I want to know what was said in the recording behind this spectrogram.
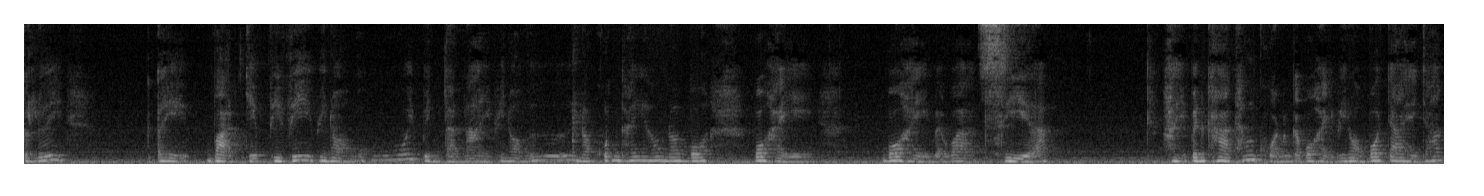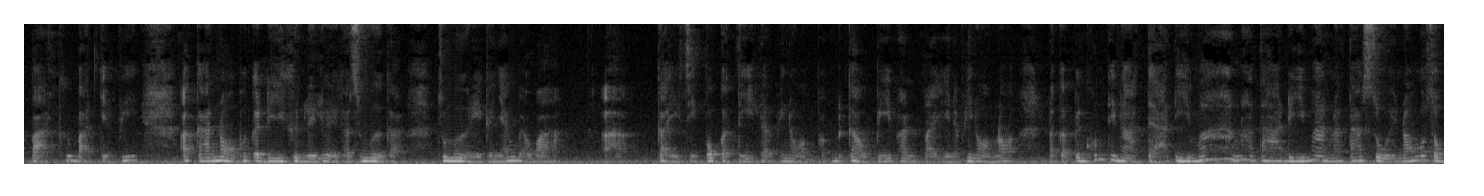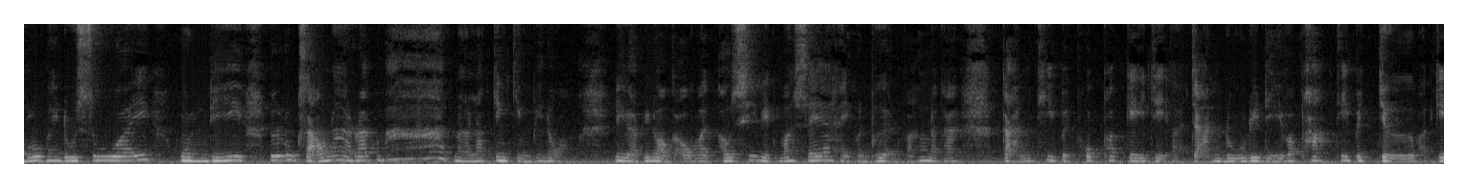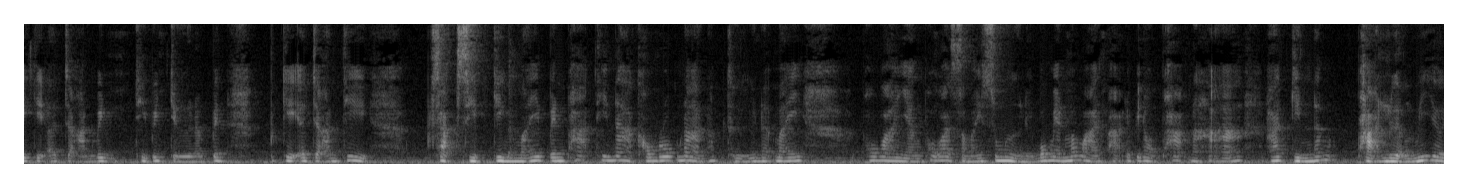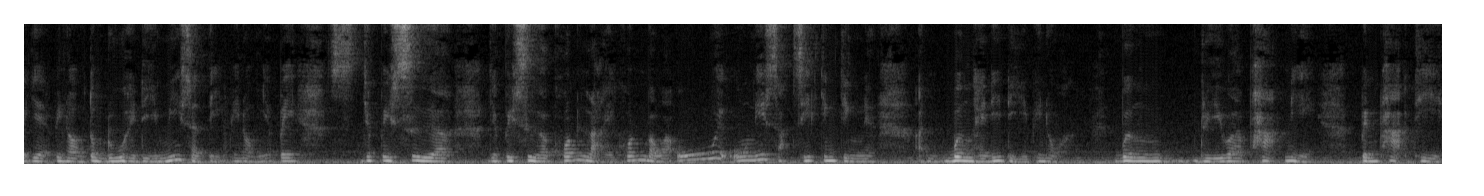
ก็เลยไอ้บาดเจ็บฟรีๆพี่น้องโอ้ยเป็นตาหนายพี่น้องเอ้ยเนาะคนไทยเฮาเนาะบ่บ่ให้บ่ให้แบบว่าเสีย ให้เป็นคาทั้งขวนกับบ่ให้พี่น้องบ่จ่ายให้จากบาทคือบาดเจ็บพี่อาการน้องเพิ่นก็ดีขึ้นเรื่อยๆค่ะซุมือก็ซุมือนี่ก็ยังแบบว่า ไก่สิปกติแล้วพี่น้องเก้าปีผ่านไปนะพี่น้องเนาะแล้วก็เป็นคนที่หน้าตาดีมากหน้าตาดีมากหน้าตาสวยน้องก็ส่งรูปให้ดูสวย หุ่นดี แล้วลูกสาวน่ารักมากน่ารักจริง ๆ พี่น้องนี่ค่ะพี่น้องก็เอามาเอาชีวิตมาแชร์ให้เพื่อนๆฟังนะคะ การที่ไปพบพระเกจิอาจารย์ดูดีๆ ว่าพระที่ไปเจอพระเกจิอาจารย์เป็นที่ไปเจอนั้นเป็นเกจิอาจารย์ที่ ศักดิ์สิทธิ์จริงไหมเป็นพระที่น่าเคารพน่านับถือนะไหมเพราะว่าอย่างเพราะว่าสมัยสมือเนี่ยบ่แมนมาไหว้พระได้พี่น้องพระนะหาหากินน้ำผ่าเหลืองมีเยอะแยะพี่น้องต้องดูให้ดีมีสติพี่น้องอย่าไปอย่าไปเสืออย่าไปเสือค้นหลายคนแบบว่า โอ้ยองค์นี้ศักดิ์สิทธิ์จริง ๆ เนี่ยอันเบิ่งให้ดีๆพี่น้องเบิ่งดีว่าพระนี่ เป็นพระที่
